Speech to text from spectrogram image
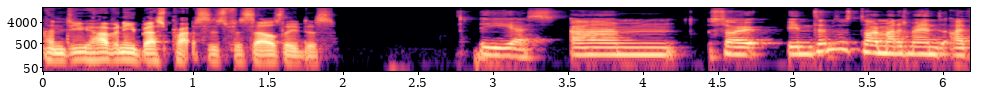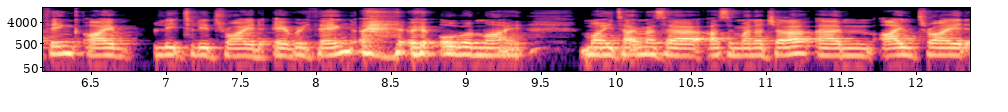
And do you have any best practices for sales leaders? Yes. Um, so in terms of time management, I think I've literally tried everything over my my time as a as a manager. Um, I've tried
